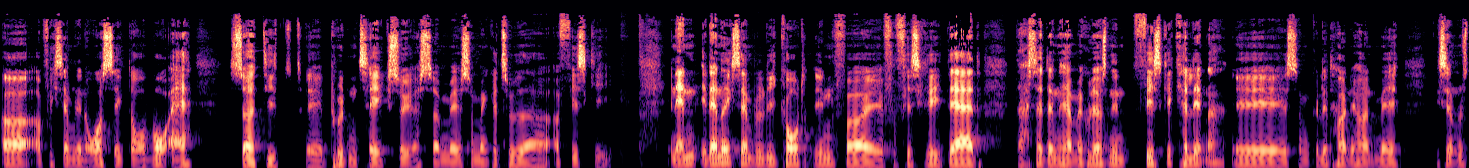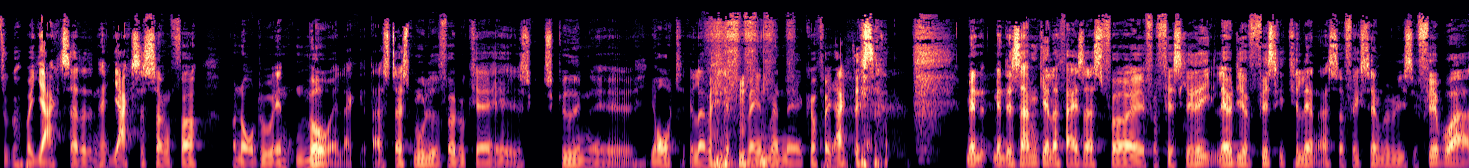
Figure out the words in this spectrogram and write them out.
og, og for eksempel en oversigt over, hvor er så de øh, put and take søer, som, øh, som man kan tage ud og, og fiske i. En anden, et andet eksempel lige kort inden for, øh, for fiskeri, det er, at der er så den her, man kunne lave sådan en fiskekalender, øh, som går lidt hånd i hånd med, for eksempel hvis du går på jagt, så er der den her jagtsæson for, hvornår du enten må, eller der er størst mulighed for, at du kan øh, skyde en øh, hjort, eller hvad, hvad end man øh, går på jagt efter. Men, men det samme gælder faktisk også for, øh, for fiskeri. Lav de her fiskekalender, så for eksempelvis i februar,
